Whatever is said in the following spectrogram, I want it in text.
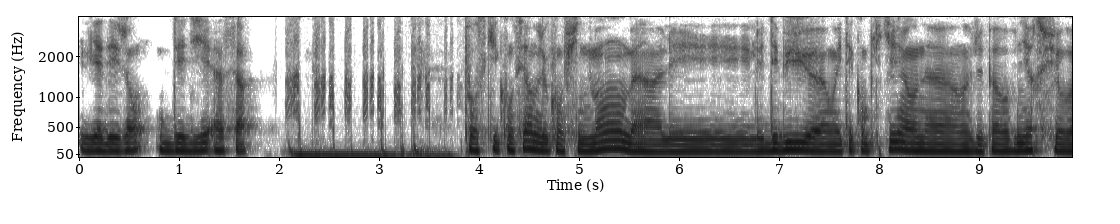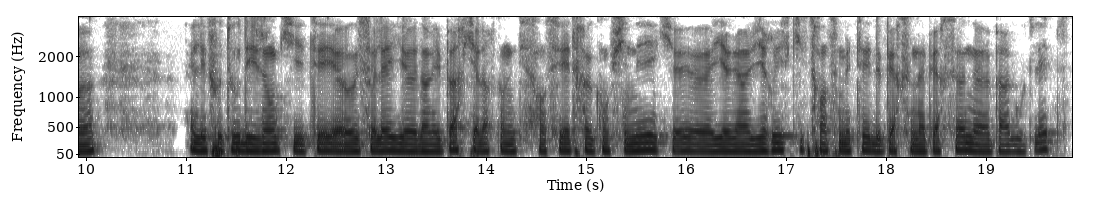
Il y a des gens dédiés à ça. Pour ce qui concerne le confinement, ben les, les débuts euh, ont été compliqués. On a, je vais pas revenir sur les photos des gens qui étaient au soleil dans les parcs alors qu'on était censé être confinés, qu'il y avait un virus qui se transmettait de personne à personne par gouttelette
